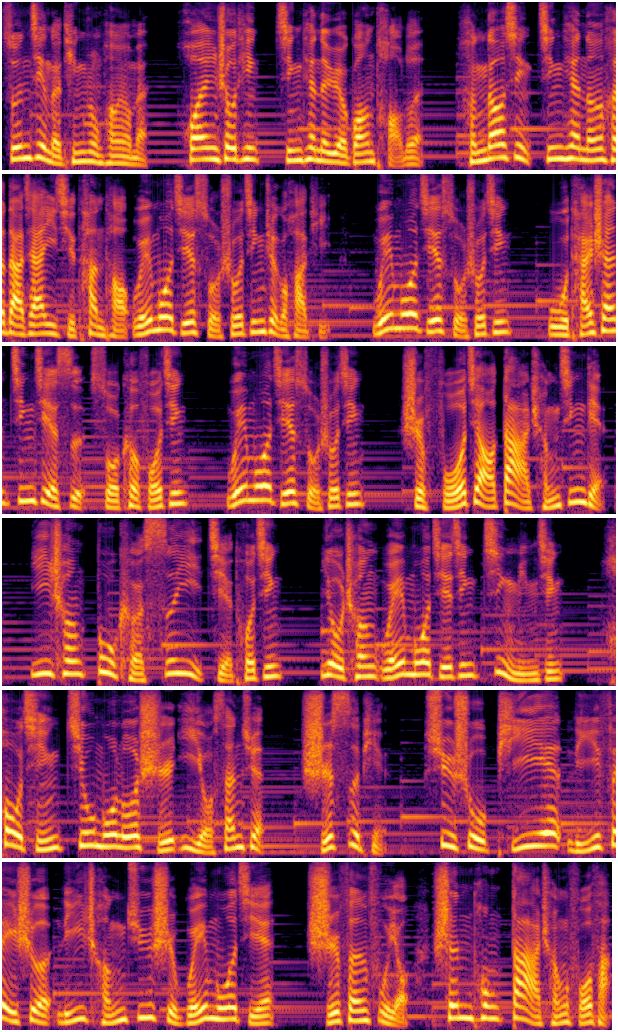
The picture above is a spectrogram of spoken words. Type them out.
尊敬的听众朋友们，欢迎收听今天的月光讨论。很高兴今天能和大家一起探讨《维摩诘所说经》这个话题。《维摩诘所说经》，五台山经界寺所刻佛经。《维摩诘所说经》是佛教大乘经典，一称《不可思议解脱经》，又称《维摩诘经》《净明经》。后秦鸠摩罗什亦有三卷十四品，叙述皮耶离吠舍离城居士维摩诘十分富有，深通大乘佛法。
